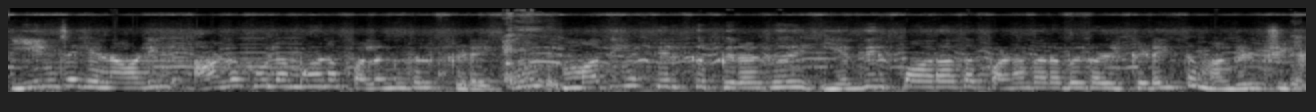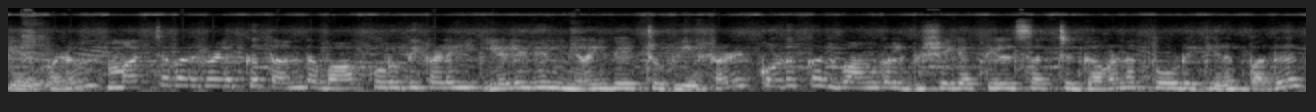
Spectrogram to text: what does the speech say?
இன்றைய நாளில் அனுகூலமான பலன்கள் கிடைக்கும். மதியத்திற்கு பிறகு எதிர்பாராத பணவரவுகள் கிடைத்து மகிழ்ச்சி ஏற்படும். மற்றவர்களுக்கு தந்த வாக்குறுதிகளை எளிதில் நிறைவேற்றுவீர்கள். கொடுக்கல் வாங்கல் விஷயத்தில் சற்று கவனத்தோடு இருப்பது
